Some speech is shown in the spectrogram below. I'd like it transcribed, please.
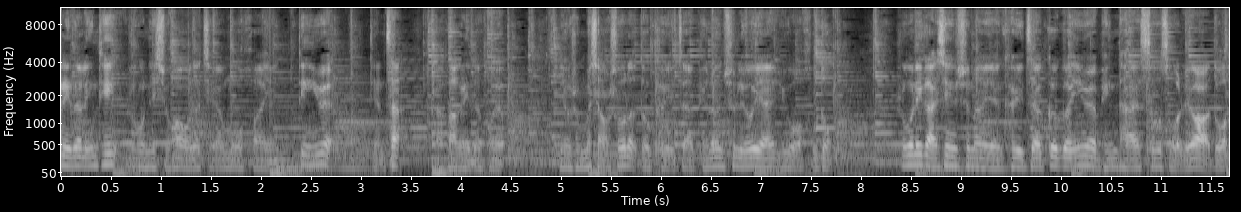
你的聆听。如果你喜欢我的节目，欢迎订阅、点赞、转发给你的朋友。你有什么想说的，都可以在评论区留言与我互动。如果你感兴趣呢，也可以在各个音乐平台搜索“刘耳朵”，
